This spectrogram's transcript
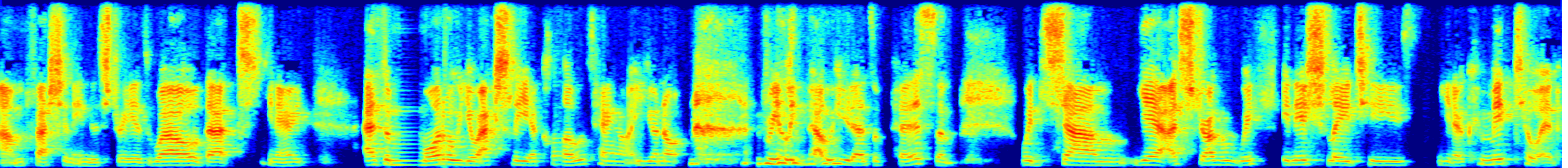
um, fashion industry as well. That, you know, as a model, you're actually a clothes hanger. You're not really valued as a person, which, um, yeah, I struggled with initially to, you know, commit to it.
